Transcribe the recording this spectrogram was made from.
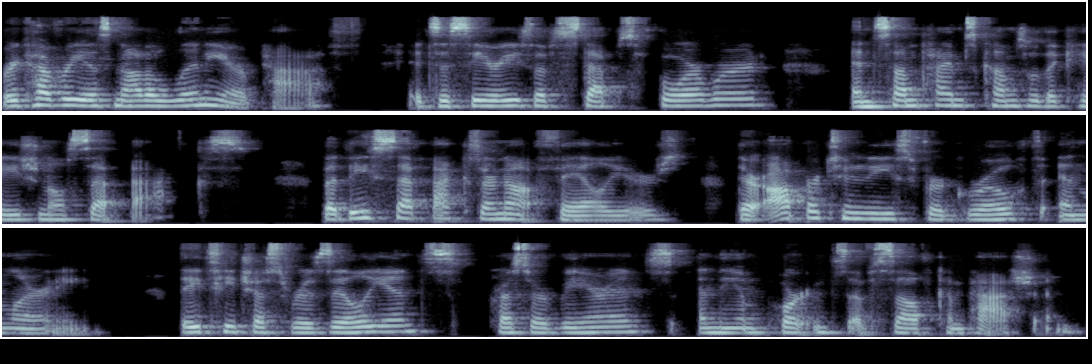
Recovery is not a linear path, it's a series of steps forward and sometimes comes with occasional setbacks. But these setbacks are not failures, they're opportunities for growth and learning. They teach us resilience, perseverance, and the importance of self compassion.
